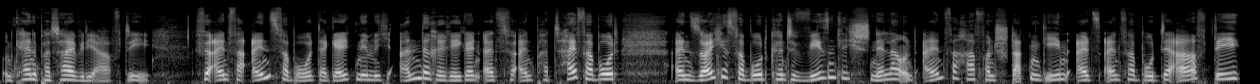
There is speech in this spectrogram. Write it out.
und keine Partei wie die AfD. Für ein Vereinsverbot, da gelten nämlich andere Regeln als für ein Parteiverbot. Ein solches Verbot könnte wesentlich schneller und einfacher vonstatten gehen als ein Verbot der AfD.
